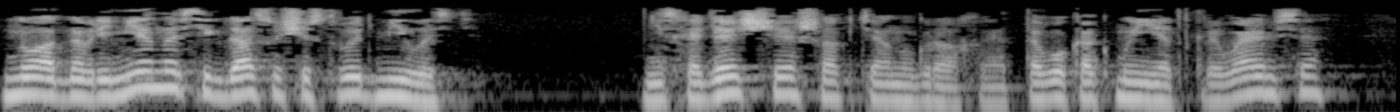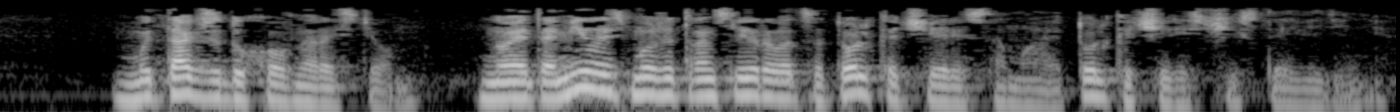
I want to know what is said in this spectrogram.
Но одновременно всегда существует милость, нисходящая шакти ануграха. От того, как мы и открываемся, мы также духовно растем. Но эта милость может транслироваться только через самаю, только через чистое видение.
